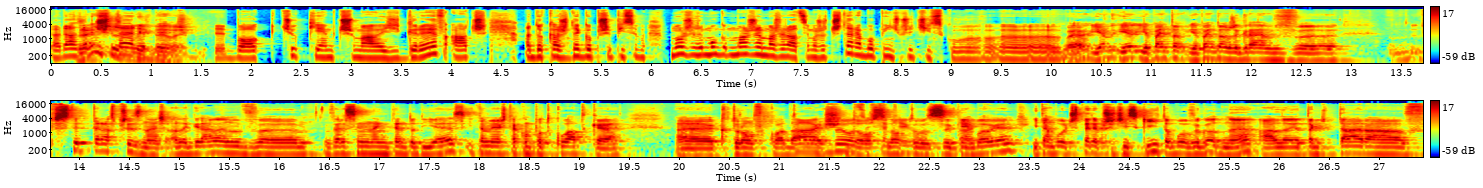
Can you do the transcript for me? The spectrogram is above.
razy cztery były, bo kciukiem trzymałeś gryf, a, a do każdego przypisywałeś, może, może masz rację, może cztery albo pięć przycisków. Ja, ja, ja, ja, pamiętam, ja pamiętam, że grałem w wstyd teraz przyznać, ale grałem w wersji na Nintendo DS i tam miałeś taką podkładkę, e, którą wkładałeś tak, do slotu takiego. z tak. Game Boyem i tam były cztery przyciski, to było wygodne, ale ta gitara w,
